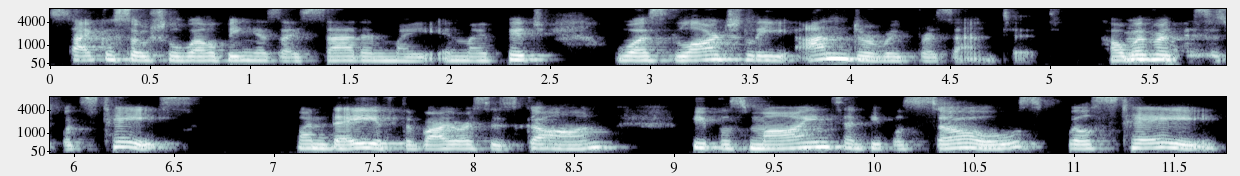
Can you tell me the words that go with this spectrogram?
psychosocial well-being, as I said in my in my pitch, was largely underrepresented. However, this is what stays. One day, if the virus is gone, people's minds and people's souls will stay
